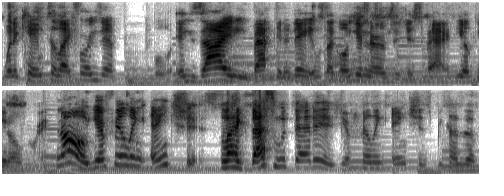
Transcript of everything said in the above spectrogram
when it came to like, for example, anxiety back in the day, it was like, oh, your nerves are just bad. You'll get over it. No, you're feeling anxious. Like that's what that is. You're feeling anxious because of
